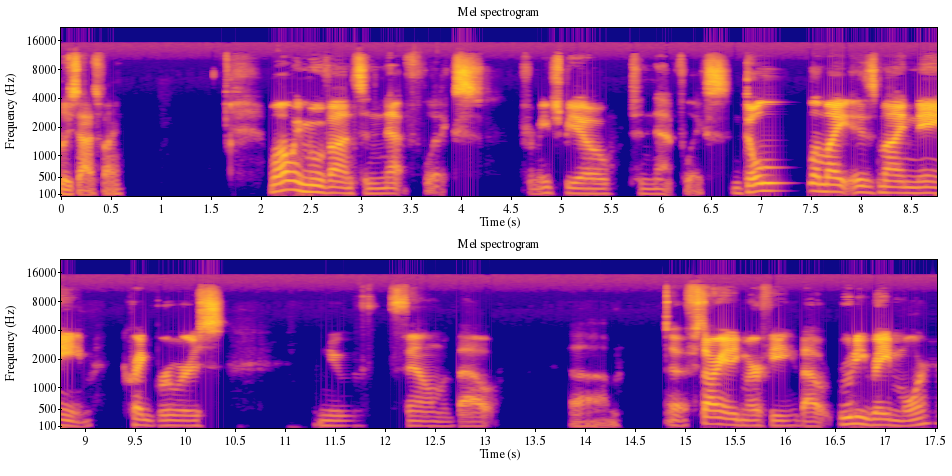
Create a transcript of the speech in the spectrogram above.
really satisfying. Why don't we move on to Netflix? From HBO to Netflix. Dolemite is my name. Craig Brewer's new film about um, uh, starring Eddie Murphy about Rudy Ray Moore,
